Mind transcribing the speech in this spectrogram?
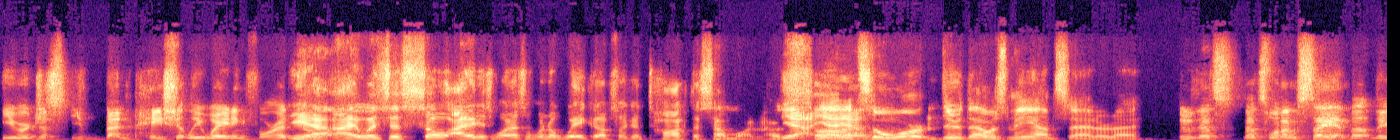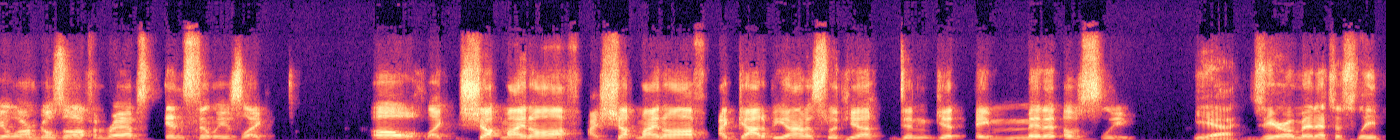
You were just you've been patiently waiting for it. Yeah I was just so I just wanted someone to wake up so I could talk to someone I was Yeah, so- yeah, Oh, yeah. That's the worst, dude. That was me on Saturday. Dude that's that's what i'm saying. The, the alarm goes off and rabs instantly is like oh like shut mine off. I shut mine off. I gotta be honest with you didn't get a minute of sleep Yeah, zero minutes of sleep.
